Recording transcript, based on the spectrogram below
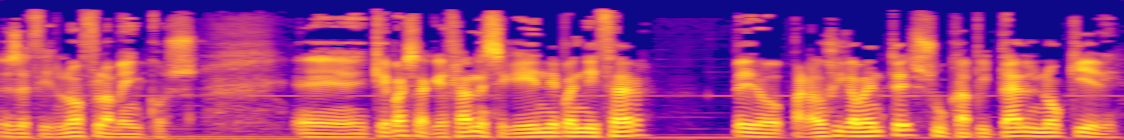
es decir, no flamencos. Eh, ¿Qué pasa? Que Flandes se quiere independizar, pero paradójicamente su capital no quiere.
